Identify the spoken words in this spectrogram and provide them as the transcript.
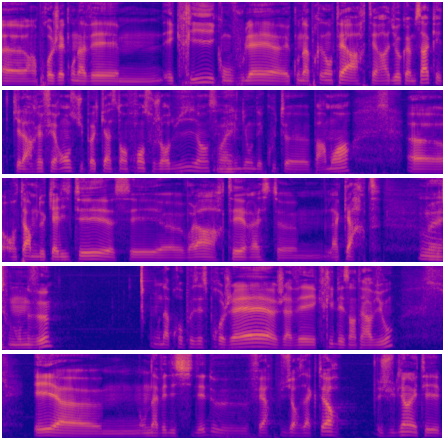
un projet qu'on avait écrit, qu'on voulait, qu'on a présenté à Arte Radio comme ça, qui est, la référence du podcast en France aujourd'hui. Hein, c'est un million d'écoutes par mois. en termes de qualité, c'est voilà, Arte reste la carte que tout le monde veut on a proposé ce projet, j'avais écrit des interviews et euh, on avait décidé de faire plusieurs acteurs. Julien était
